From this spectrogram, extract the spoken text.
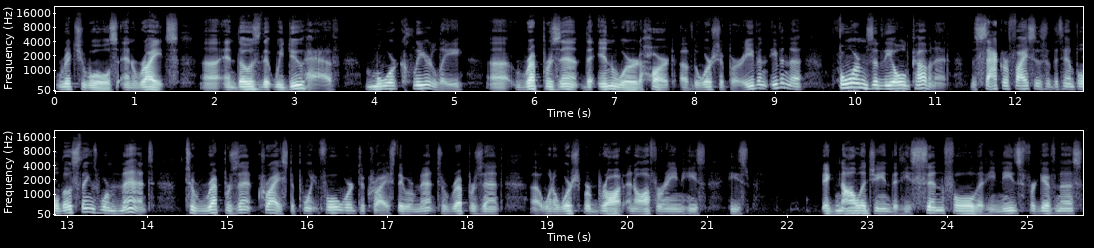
rituals and rites, uh, and those that we do have more clearly uh, represent the inward heart of the worshiper. Even, even the forms of the old covenant, the sacrifices of the temple, those things were meant to represent Christ, to point forward to Christ. They were meant to represent uh, when a worshiper brought an offering, he's, he's acknowledging that he's sinful, that he needs forgiveness.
